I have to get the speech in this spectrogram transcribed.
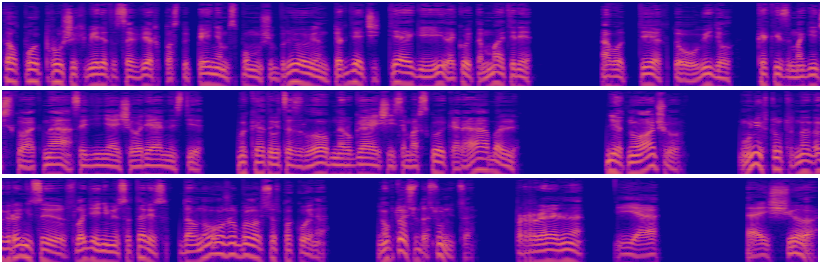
толпой прущих Веритаса вверх по ступеням с помощью бревен, пердячей тяги и такой-то матери. А вот те, кто увидел, как из магического окна, соединяющего реальности, выкатывается злобно ругающийся морской корабль. Нет, ну а чё? У них тут на, на границе с владениями Сатарис давно уже было все спокойно. Ну кто сюда сунется? Правильно, я. А еще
